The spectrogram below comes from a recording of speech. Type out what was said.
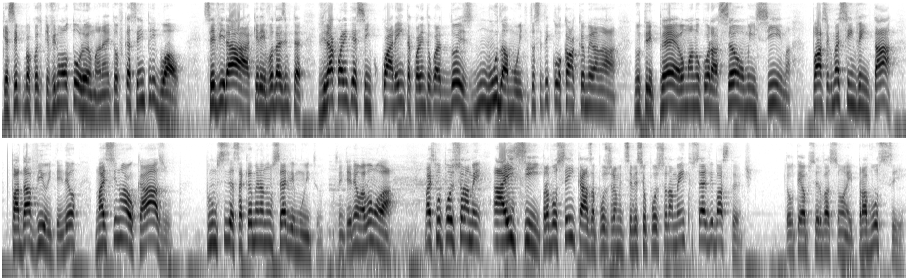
que é sempre uma coisa que vira um autorama, né? Então fica sempre igual. Você virar, querer, vou dar exemplo, virar 45, 40, 40, 42, não muda muito. Então você tem que colocar uma câmera na, no tripé, uma no coração, uma em cima. Passa, começa a inventar para dar view, entendeu? Mas se não é o caso, não precisa, essa câmera não serve muito, você entendeu? Mas vamos lá. Mas para o posicionamento, aí sim, para você em casa, posicionamento, você ver seu posicionamento, serve bastante. Então tem a observação aí, para você.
